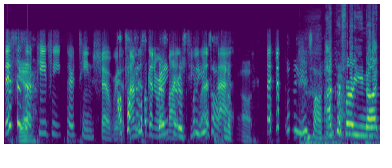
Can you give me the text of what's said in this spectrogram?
This is Yeah. a PG-13 show, I'm I'm just gonna remind bangers. What are you you talking that. about? What are you talking I'd about? prefer you not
